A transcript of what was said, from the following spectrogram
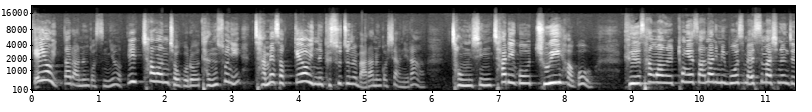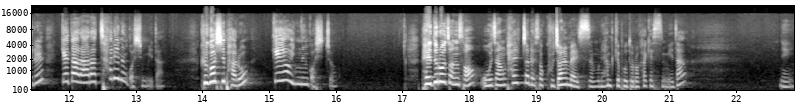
깨어 있다라는 것은요, 1차원적으로 단순히 잠에서 깨어 있는 그 수준을 말하는 것이 아니라 정신 차리고 주의하고 그 상황을 통해서 하나님이 무엇을 말씀하시는지를 깨달아 알아차리는 것입니다. 그것이 바로 깨어 있는 것이죠. 베드로전서 5장 8절에서 9절 말씀 우리 함께 보도록 하겠습니다. 네.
